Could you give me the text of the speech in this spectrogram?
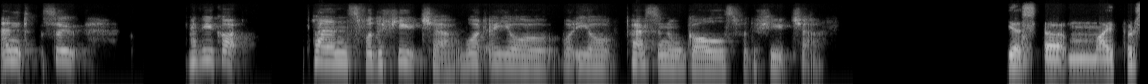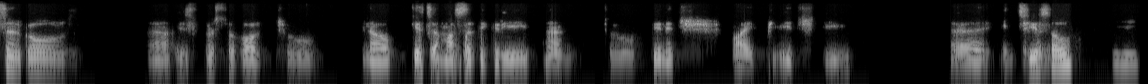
And so have you got plans for the future? What are your what are your personal goals for the future? Yes, uh, my personal goal uh, is first of all to, you know, get a master degree and to finish my PhD uh, in TESOL Mhm.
